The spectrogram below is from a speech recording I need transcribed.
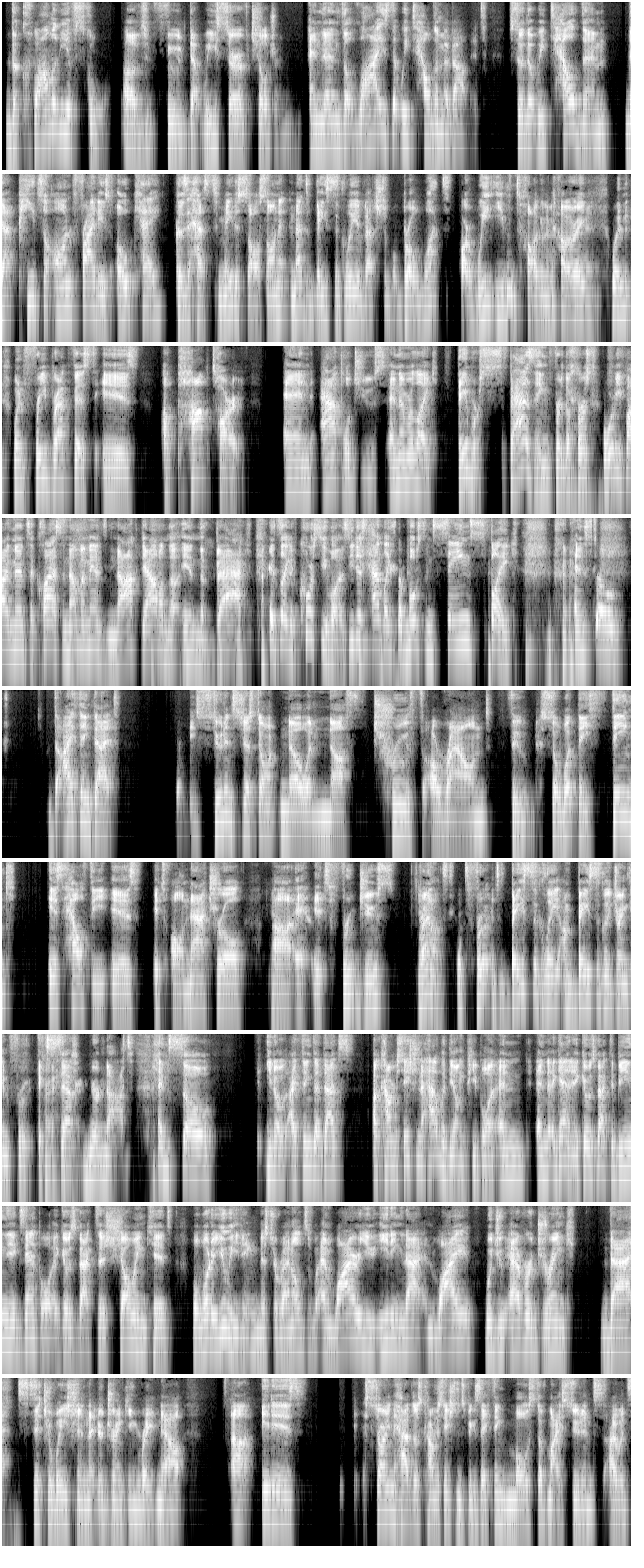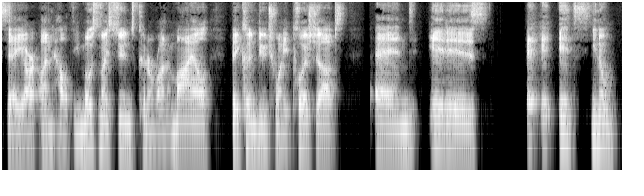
The quality of school, of food that we serve children, and then the lies that we tell them about it. So that we tell them that pizza on Friday is okay because it has tomato sauce on it, and that's basically a vegetable. Bro, what are we even talking about, right? right. When when free breakfast is a Pop Tart and apple juice, and then we're like, they were spazzing for the first 45 minutes of class and now my man's knocked out on the in the back it's like of course he was he just had like the most insane spike and so i think that students just don't know enough truth around food so what they think is healthy is it's all natural yeah. uh, it, it's fruit juice Reynolds, it's fruit. It's basically, I'm basically drinking fruit, except right. you're not. And so you know, I think that that's a conversation to have with young people. And and again, it goes back to being the example. It goes back to showing kids, well, what are you eating, Mr. Reynolds? And why are you eating that? And why would you ever drink that situation that you're drinking right now, uh, it is starting to have those conversations because I think most of my students, I would say, are unhealthy. Most of my students couldn't run a mile, they couldn't do 20 push ups. And it is, it, it's, you know,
